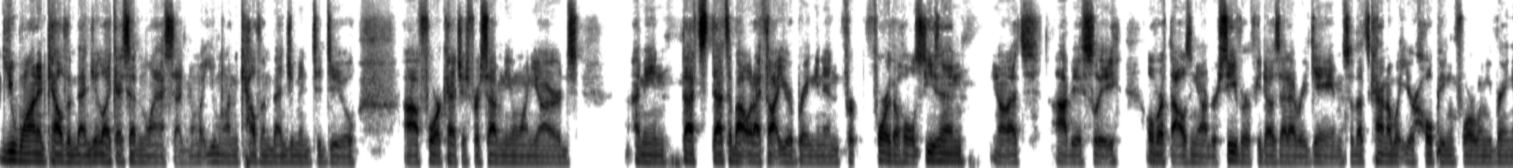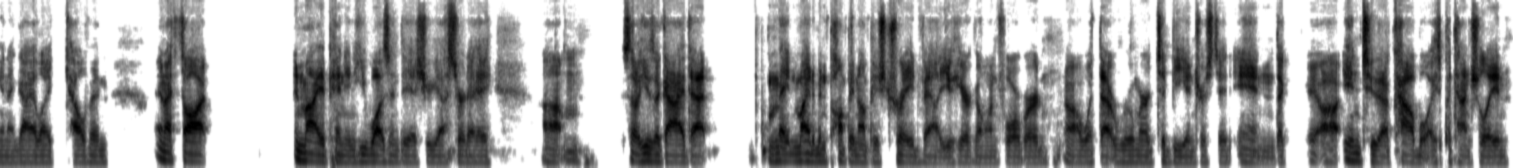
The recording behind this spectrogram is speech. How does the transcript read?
you wanted Kelvin Benjamin, like I said in the last segment, what you wanted Kelvin Benjamin to do, uh, four catches for 71 yards. I mean, that's that's about what I thought you were bringing in for for the whole season. You know, that's obviously over a thousand yard receiver if he does that every game. So that's kind of what you're hoping for when you bring in a guy like Kelvin. And I thought, in my opinion, he wasn't the issue yesterday. Um, so he's a guy that may, might have been pumping up his trade value here going forward uh, with that rumor to be interested in the uh, into the Cowboys potentially,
